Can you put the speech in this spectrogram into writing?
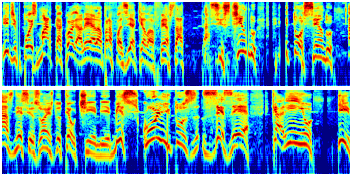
e depois marca com a galera para fazer aquela festa assistindo e torcendo as decisões do teu time. Biscoitos Zezé, carinho que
